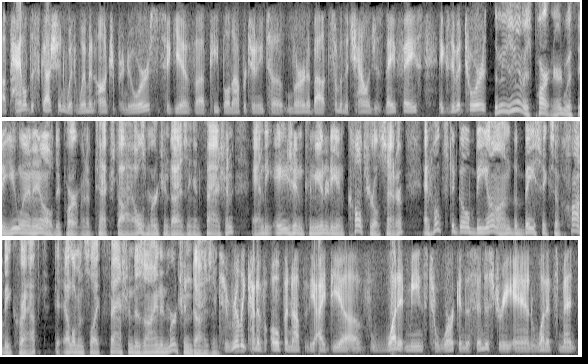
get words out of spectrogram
a panel discussion with women entrepreneurs to give uh, people an opportunity to learn about some of the challenges they face, exhibit tours. The museum is partnered with the UNL Department of Textiles, Merchandising and Fashion, and the Asian Community and Cultural Center, and hopes to go beyond the basics of hobbycraft to elements like fashion design and merchandising. To really kind of open up the idea of what it means to work in this industry and what it's meant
